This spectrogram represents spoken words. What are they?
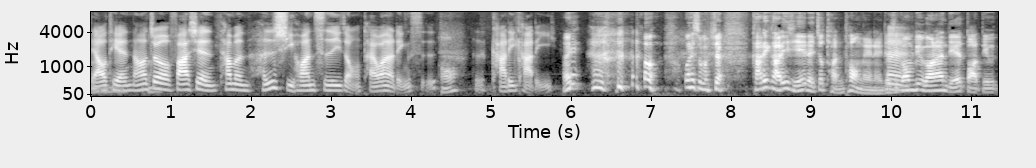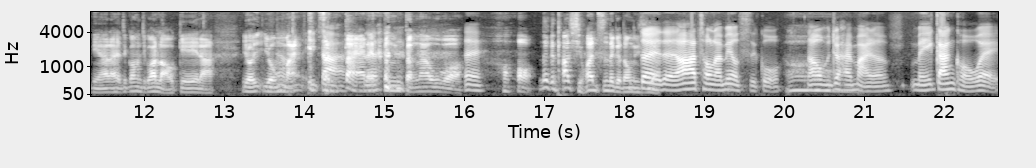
聊天，然后就发现他们很喜欢吃一种台湾的零食，哦，就是卡里卡里。哎，欸，为什么是卡里卡里？是一个就传统的呢？就是讲，比如讲咱在大丢店啦，还是讲一寡老街啦，有有买一整袋来等等啊，有无？对。哦，那个他喜欢吃那个东西，对对，然后他从来没有吃过，然后我们就还买了梅干口味、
